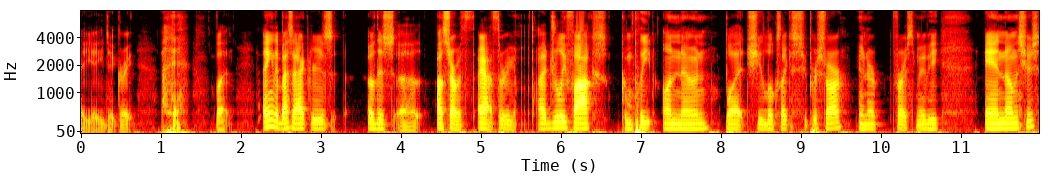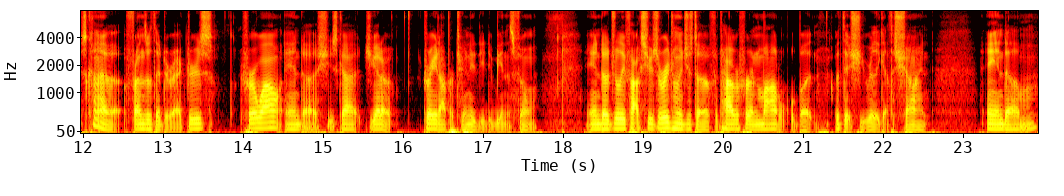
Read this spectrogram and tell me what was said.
Yeah, you did great. but I think the best actors of this, uh, I'll start with, I got three. Uh, Julie Fox, complete unknown, but she looks like a superstar in her first movie. And um, she was just kind of friends with the directors for a while, and uh, she's got she got a great opportunity to be in this film. And uh, Julie Fox, she was originally just a photographer and model, but with this, she really got the shine. And um,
